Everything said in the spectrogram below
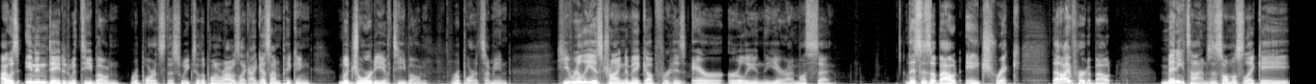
I was inundated with T Bone reports this week to the point where I was like, I guess I'm picking majority of T Bone reports. I mean, he really is trying to make up for his error early in the year, I must say. This is about a trick that I've heard about many times. It's almost like a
